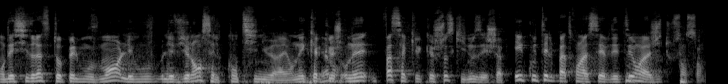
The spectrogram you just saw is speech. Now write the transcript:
on déciderait de stopper le mouvement, les, les violences, elles continueraient. On est, quelque, on est face à quelque chose qui nous échappe. Écoutez le patron de la CFDT, on agit tous ensemble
